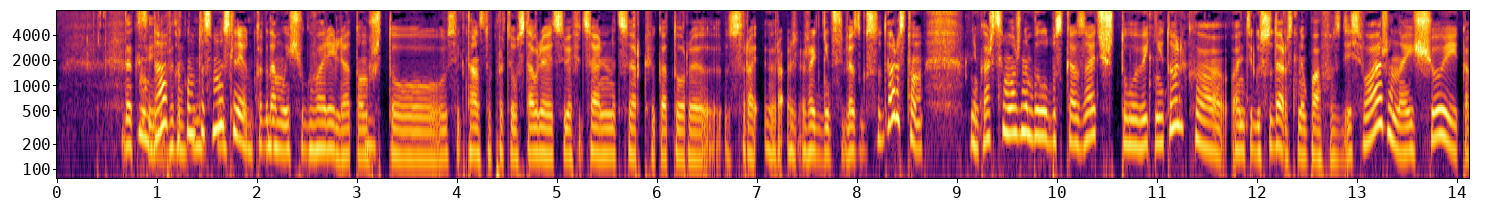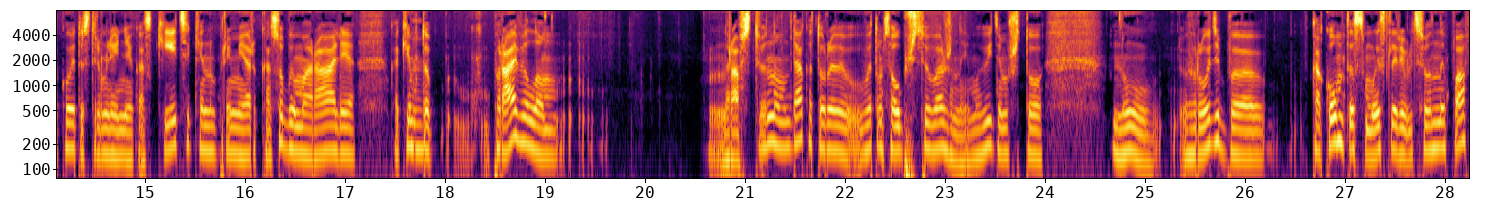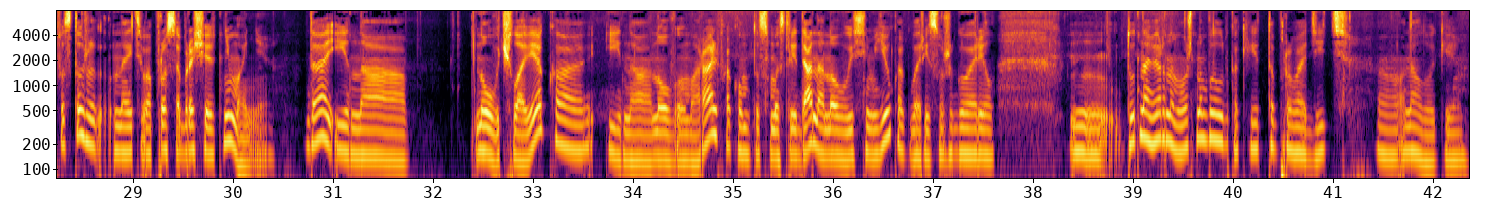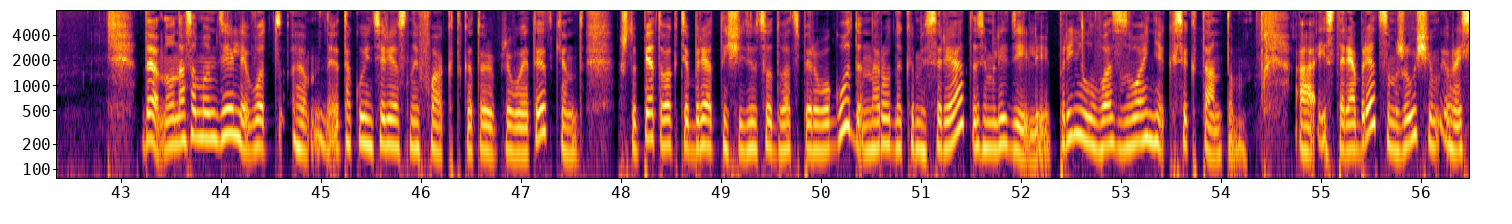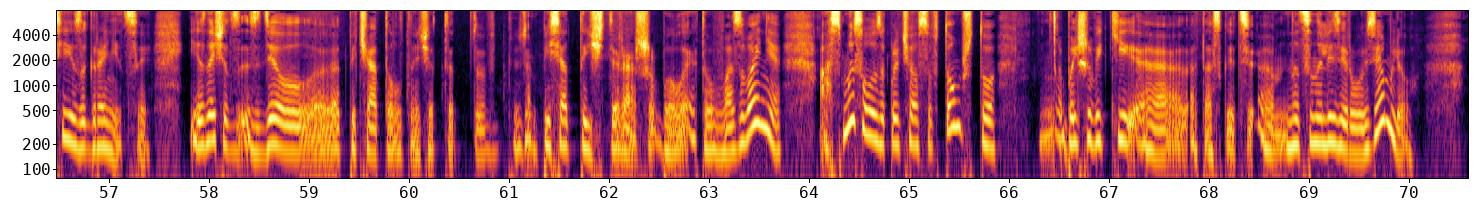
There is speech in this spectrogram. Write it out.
Да, ну, да, в каком-то смысле, когда мы еще говорили о том, что сектантство противоставляет себе официальной церкви, которая роднит себя с государством, мне кажется, можно было бы сказать, что ведь не только антигосударственный пафос здесь важен, а еще и какое-то стремление к аскетике, например, к особой морали, каким-то mm. правилам, нравственным, да, которые в этом сообществе важны. Мы видим, что, ну, вроде бы в каком-то смысле революционный пафос тоже на эти вопросы обращает внимание, да, и на нового человека, и на новую мораль в каком-то смысле, да, на новую семью, как Борис уже говорил. Тут, наверное, можно было бы какие-то проводить э, аналогии. Да, но на самом деле вот э, такой интересный факт, который приводит Эткинд, что 5 октября 1921 года Народный комиссариат земледелия принял воззвание к сектантам, а историобрядцам, живущим в России за границей. И, значит, сделал, э, отпечатал, значит, 50 тысяч тираж было этого воззвания, а смысл заключался в том, что большевики, так сказать, национализировав землю,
